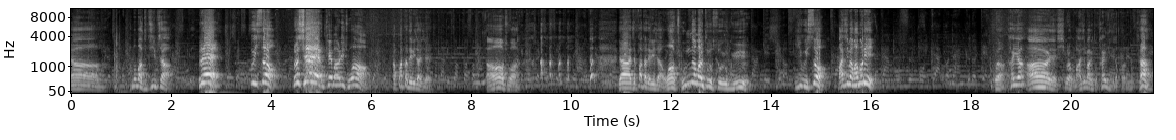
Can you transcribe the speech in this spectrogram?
야 한 번만 더 뒤집자. 그래! 또 있어! 그렇지! 오케이 마을이 좋아. 아 빠따 내리자 이제. 아 좋아 야 이제 빠따 내리자. 와 존나 많이 터졌어 여기. 이기고 있어. 마지막 마무리. 뭐야 타이야? 아예 씨발하고 마지막에 또 타이 뒤집어 버렸네 자,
